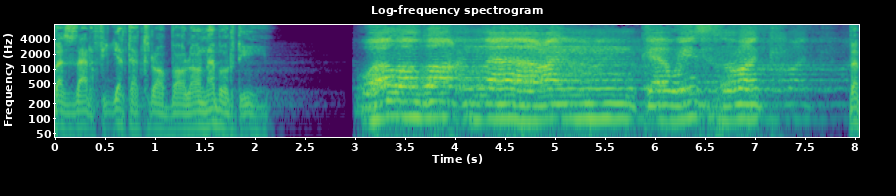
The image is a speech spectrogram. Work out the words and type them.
و ظرفیتت را بالا نبردیم؟ ووضعنا عنك وزرك و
